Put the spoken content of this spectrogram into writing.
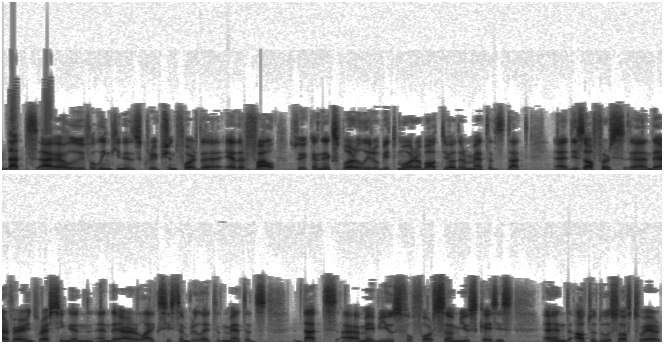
that I'll leave a link in the description for the header file so you can explore a little bit more about the other methods that uh, this offers and they are very interesting and, and they are like system related methods that uh, may be useful for some use cases and how to do a software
